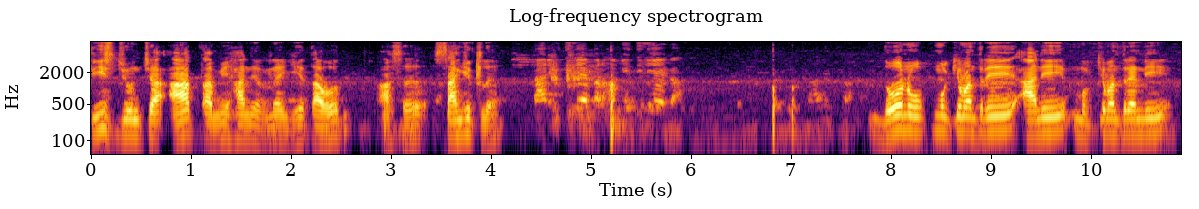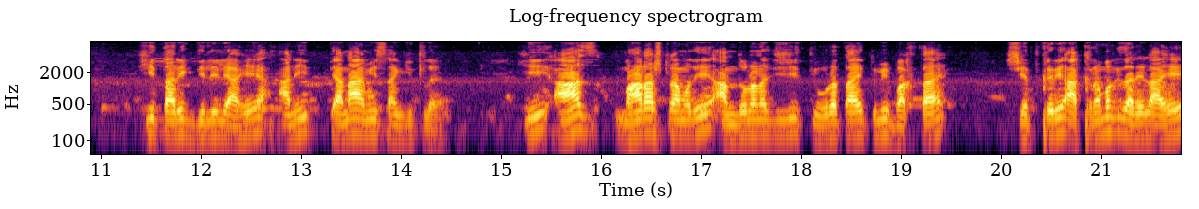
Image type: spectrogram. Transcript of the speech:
तीस जूनच्या आत आम्ही हा निर्णय घेत आहोत असं सांगितलं. दोन उपमुख्यमंत्री आणि मुख्यमंत्र्यांनी ही तारीख दिलेली आहे आणि त्यांना आम्ही सांगितलं की आज महाराष्ट्रामध्ये आंदोलनाची जी तीव्रता आहे तुम्ही बघताय शेतकरी आक्रमक झालेला आहे.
